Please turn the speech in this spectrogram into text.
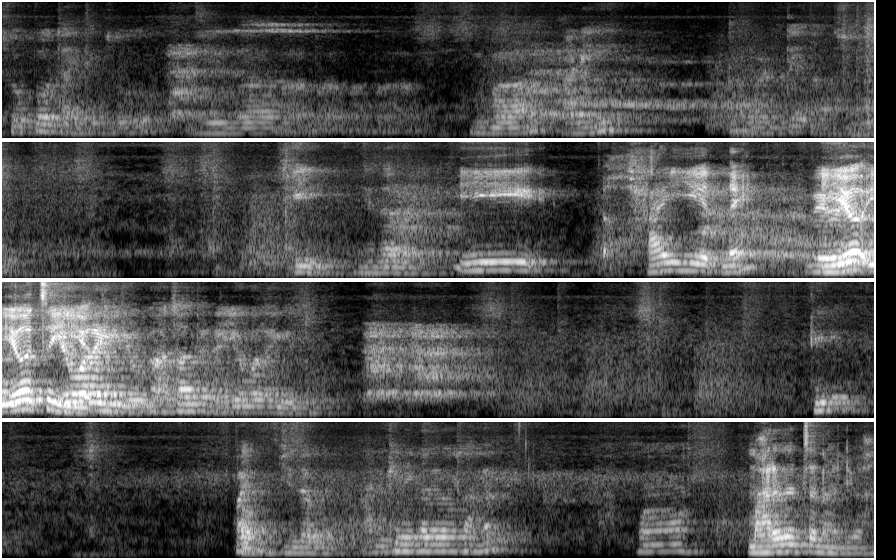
सोपं होतं आहे त्यांचं जिजा बा बा आणि मला वाटते सॉरी ई जिजाबाई ई हाय येत नाही. य यच येवाला घेऊ. चालतं का येवाला घेतो ठीक आहे. पाहिजे जिजाबाई. आणखीन एखादं नाव सांगा महाराजांचं नाव लिहा.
